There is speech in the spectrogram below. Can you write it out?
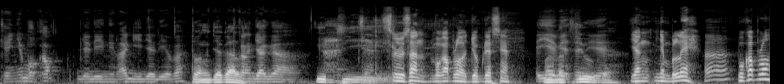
kayaknya bokap jadi ini lagi jadi apa? Tuang jagal. Tukang jaga. Idi. Seriusan, bokap lo job desk-nya? Iya, biasa juga. dia. Yang nyembelih? Hah? Bokap lo?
